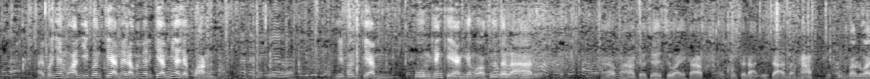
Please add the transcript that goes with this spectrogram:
แต่ละอันให้พ่อใหญ่หมอนยิกเบิ้งแก้มนี่เราไม่เป็นแก้มเมียจะขวางแม่มันดีบ่เดียวยิกเบิ้งแก้มกุ้งแข็งแข็งๆยังออกสู่ตลาด ครับเอาตัวสวยๆครับออกสู่ตลาดอีสานบ้านเฮาลูกกุ้งพระรวย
